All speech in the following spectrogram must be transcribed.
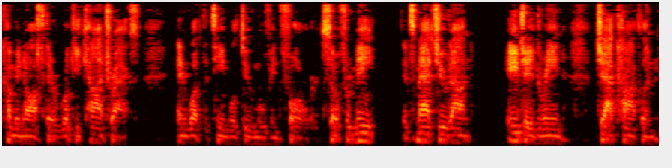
coming off their rookie contracts and what the team will do moving forward. So for me, it's Matt Judon, AJ Green, Jack Conklin,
